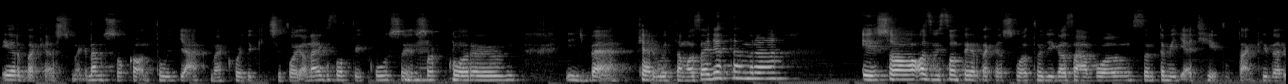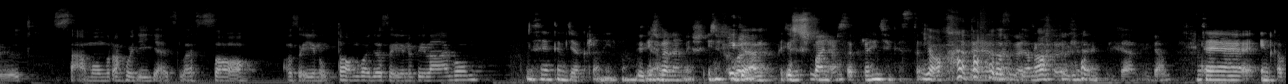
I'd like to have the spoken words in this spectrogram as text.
érdekes, meg nem sokan tudják meg, hogy kicsit olyan egzotikus, és mhm. akkor így bekerültem az egyetemre, és az viszont érdekes volt, hogy igazából szerintem így egy hét után kiderült számomra, hogy így ez lesz a, az én utam, vagy az én világom. De szerintem gyakran így van. Igen. És velem is így van. Igen. Hogy és spanyol szakra igyekeztem. Ja, hát akkor az ugyanaz. Igen, igen, igen. Te inkább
